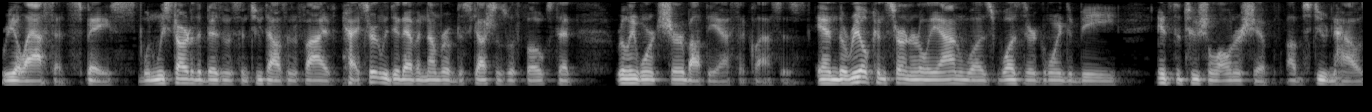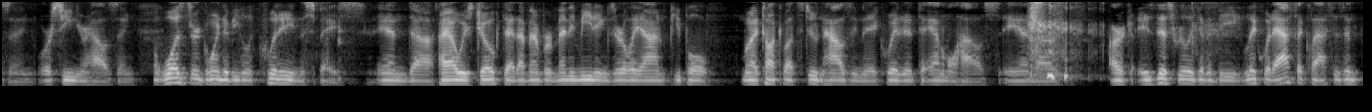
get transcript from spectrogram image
real asset space. When we started the business in 2005, I certainly did have a number of discussions with folks that really weren't sure about the asset classes. And the real concern early on was was there going to be institutional ownership of student housing or senior housing? Was there going to be liquidity in the space? And uh, I always joke that I remember many meetings early on, people, when I talked about student housing, they equated it to Animal House. And uh, are, is this really going to be liquid asset classes? And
